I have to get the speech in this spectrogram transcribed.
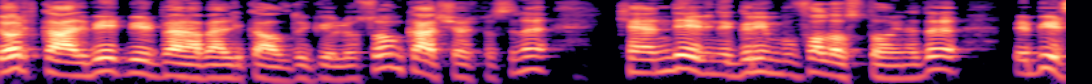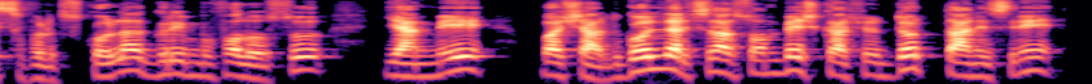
4 galibiyet, 1 beraberlik aldığı görülüyor. Son karşılaşmasını kendi evinde Green Buffalo's'ta oynadı ve 1-0'lık skorla Green Buffalo's'u yenmeyi başardı. Goller açısından son 5 karşılaşmada 4 tanesini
